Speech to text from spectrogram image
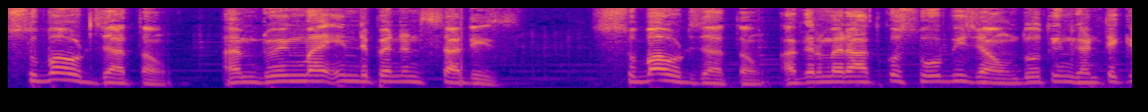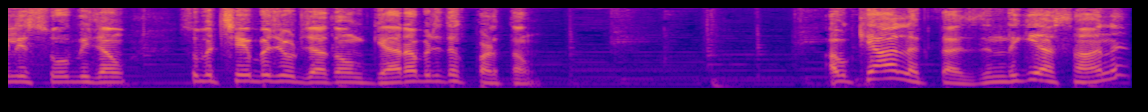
सुबह उठ जाता हूँ। I am doing my independent studies सुबह उठ जाता हूँ। अगर मैं रात को सो भी जाऊँ, दो तीन घंटे के लिए सो भी जाऊँ, सुबह छह बजे उठ जाता हूँ, ग्यारह बजे तक पढ़ता हूँ। अब क्या लगता है, ज़िंदगी आसान है?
